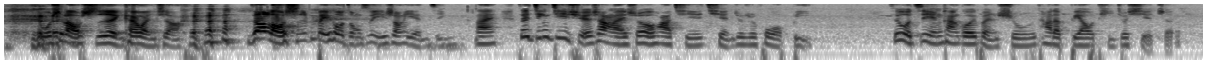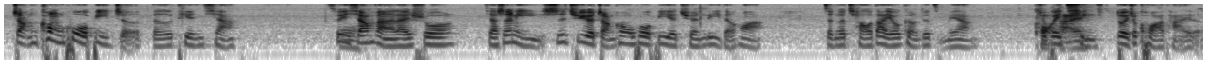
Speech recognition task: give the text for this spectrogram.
我是老师，你开玩笑？你知道老师背后总是一双眼睛。来，在经济学上来说的话，其实钱就是货币。所以我之前看过一本书，它的标题就写着“掌控货币者得天下”。所以哦相反的来说，假设你失去了掌控货币的权利的话，整个朝代有可能就怎么样？就被请对，就垮台了。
